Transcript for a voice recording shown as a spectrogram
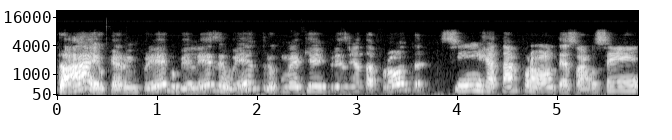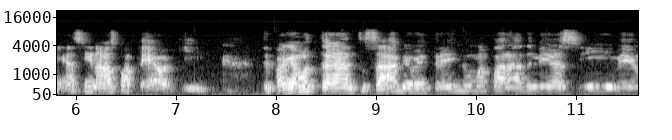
tá, eu quero um emprego, beleza, eu entro. Como é que a empresa já está pronta? Sim, já está pronta. É só você assinar os papéis aqui. Te pagamos tanto, sabe? Eu entrei numa parada meio assim, meio.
